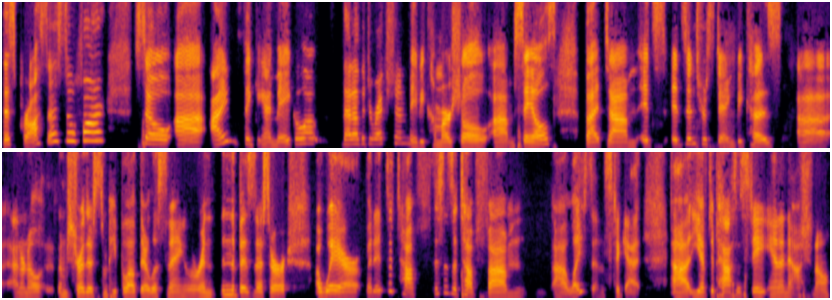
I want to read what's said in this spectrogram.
this process so far. So uh, I'm thinking I may go out that other direction, maybe commercial um, sales. But um, it's it's interesting because uh, I don't know. I'm sure there's some people out there listening who are in, in the business or aware, but it's a tough. This is a tough um, uh, license to get. Uh, you have to pass a state and a national.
